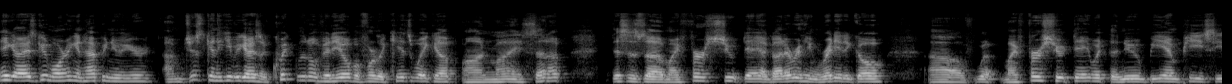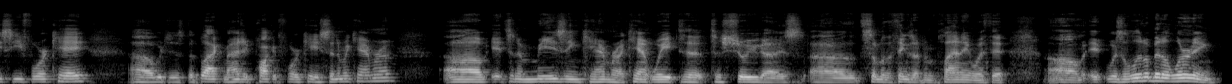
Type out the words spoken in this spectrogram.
Hey guys, good morning and happy new year. I'm just going to give you guys a quick little video before the kids wake up on my setup. This is uh, my first shoot day. I got everything ready to go. Uh, my first shoot day with the new BMP CC4K, uh, which is the Blackmagic Pocket 4K cinema camera. Um, it's an amazing camera. I can't wait to, to show you guys uh, some of the things I've been planning with it. Um, it was a little bit of learning,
